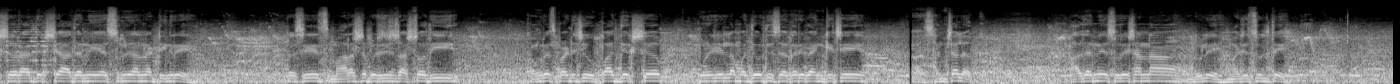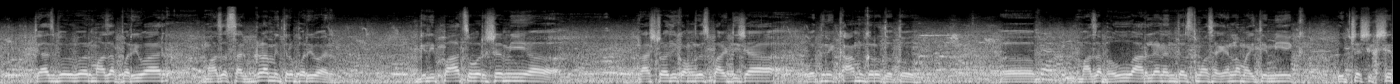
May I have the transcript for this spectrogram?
शहराध्यक्ष आदरणीय सुनील अण्णा टिंगरे तसेच महाराष्ट्र प्रदेश राष्ट्रवादी काँग्रेस पार्टीचे उपाध्यक्ष पुणे जिल्हा मध्यवर्ती सहकारी बँकेचे संचालक आदरणीय सुरेशांना अण्णा घुले माझे चुलते. त्याचबरोबर माझा परिवार माझा सगळा मित्रपरिवार गेली पाच वर्ष मी राष्ट्रवादी काँग्रेस पार्टीच्या वतीने काम करत होतो. माझा भाऊ वारल्यानंतर तुम्हाला सगळ्यांना माहिती आहे मी एक उच्च शिक्षित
